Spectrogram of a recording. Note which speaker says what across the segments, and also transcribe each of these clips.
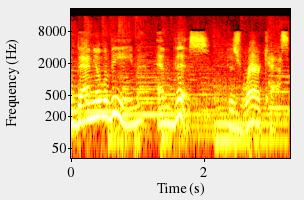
Speaker 1: I'm Daniel Levine, and this is Rarecast.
